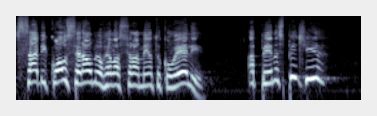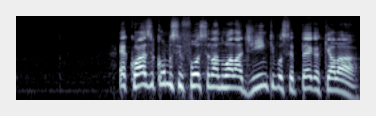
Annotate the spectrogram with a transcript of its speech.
sabe qual será o meu relacionamento com Ele? Apenas pedir. É quase como se fosse lá no Aladim que você pega aquela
